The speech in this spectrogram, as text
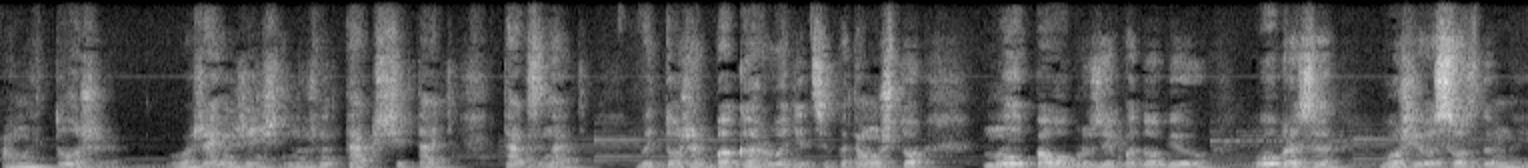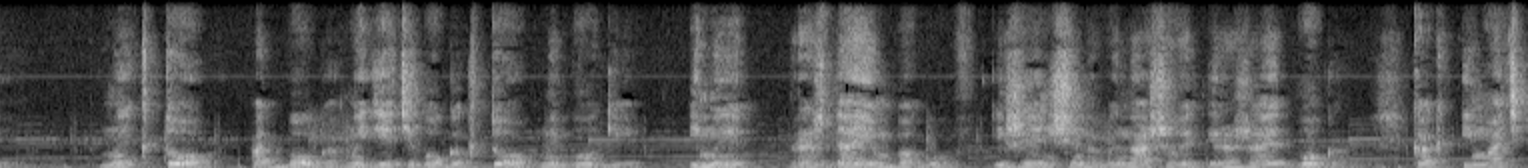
А мы тоже, уважаемые женщины, нужно так считать, так знать. Вы тоже Богородицы, потому что мы по образу и подобию образа Божьего созданные. Мы кто от Бога? Мы дети Бога. Кто? Мы боги. И мы рождаем богов, и женщина вынашивает и рожает Бога, как и мать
